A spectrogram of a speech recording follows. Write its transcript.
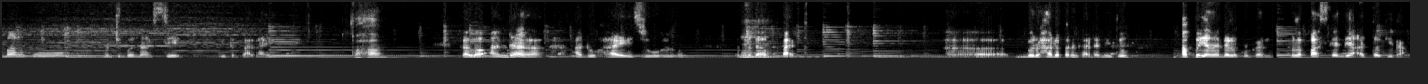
mahu mencuba nasib di tempat lain. Faham. Kalau anda aduhai Zul Mhm. mendapat uh, berhadapan dengan keadaan itu, apa yang anda lakukan? Melepaskan dia atau tidak?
